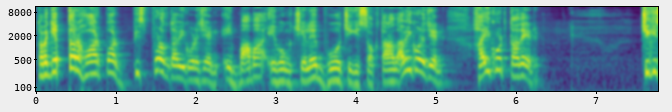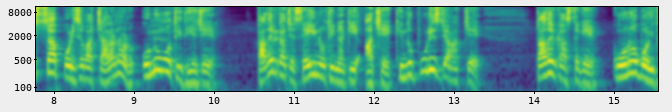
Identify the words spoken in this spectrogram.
তবে গ্রেপ্তার হওয়ার পর বিস্ফোরক দাবি করেছেন এই বাবা এবং ছেলে ভুয়ো চিকিৎসক। তারা দাবি করেছেন, হাইকোর্ট তাদের চিকিৎসা পরিষেবা চালানোর অনুমতি দিয়েছে। তাদের কাছে সেই নথি নাকি আছে, কিন্তু পুলিশ জানাচ্ছে তাদের কাছ থেকে কোনো বৈধ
